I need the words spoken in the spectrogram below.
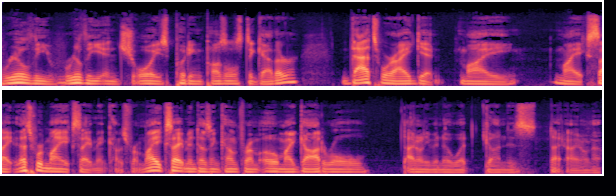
really really enjoys putting puzzles together that's where i get my my excitement that's where my excitement comes from my excitement doesn't come from oh my god roll I don't even know what gun is. I, I don't know.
